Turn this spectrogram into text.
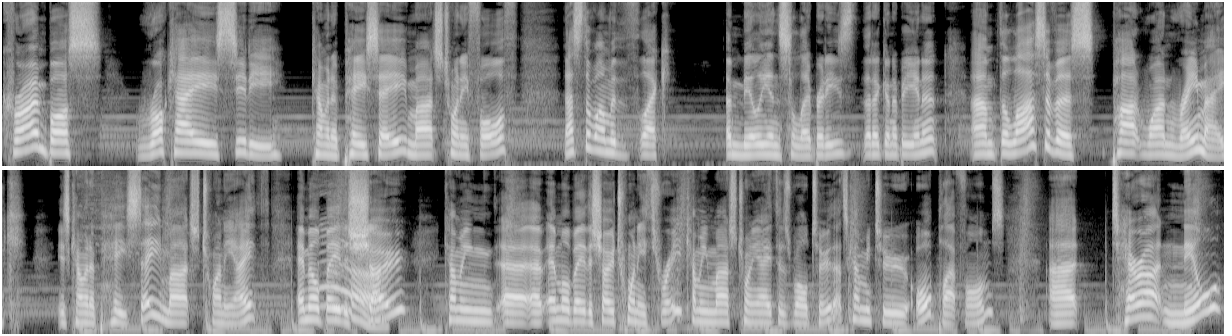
Crime Boss Rockay City coming to PC March 24th. That's the one with like a million celebrities that are going to be in it. Um, the Last of Us Part 1 remake is coming to PC March 28th. MLB The Oh. Show coming, uh, uh, MLB The Show 23 coming March 28th as well too. That's coming to all platforms. Uh, Terra Nil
